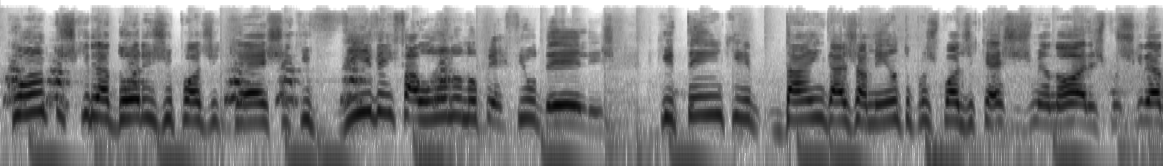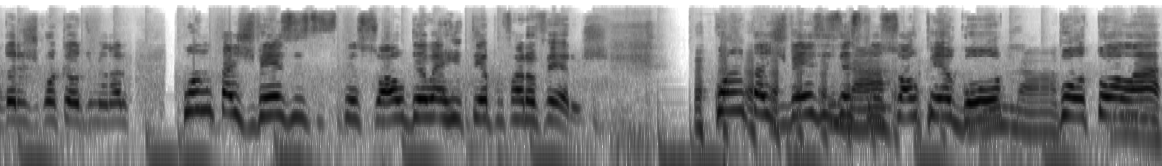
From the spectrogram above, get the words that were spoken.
quantos criadores de podcast que vivem falando no perfil deles que tem que dar engajamento para os podcasts menores, para os criadores de conteúdo menores. Quantas vezes esse pessoal deu RT pro Farofeiros? Quantas vezes esse pessoal pegou, botou lá,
